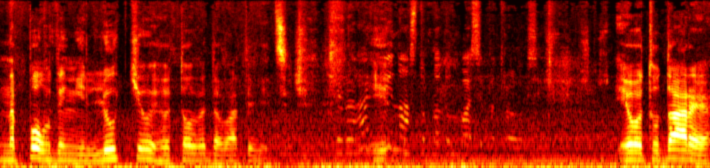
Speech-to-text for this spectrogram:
наповнені люттю і готові давати відсіч. Чи реальний І- наступ на Донбасі? І от удари,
